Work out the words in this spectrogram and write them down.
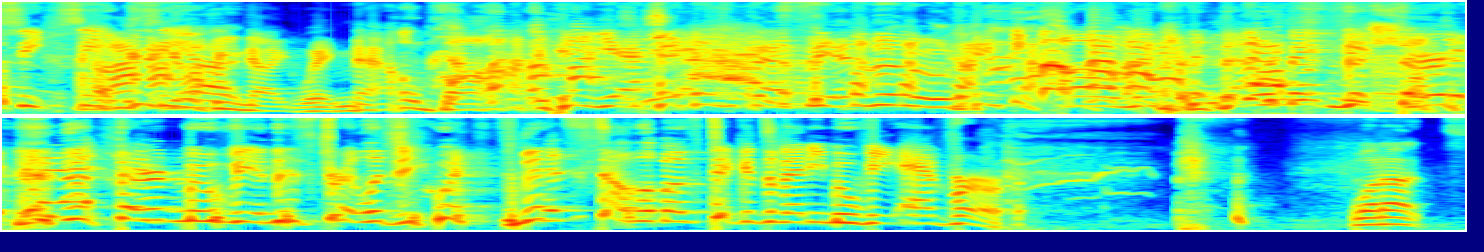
see, see, I'm see, gonna uh, be Nightwing now. Bye. yes, that's the end of the movie. Oh man, that would make the third, the third movie in this trilogy would sell the most tickets of any movie ever. What uh s-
